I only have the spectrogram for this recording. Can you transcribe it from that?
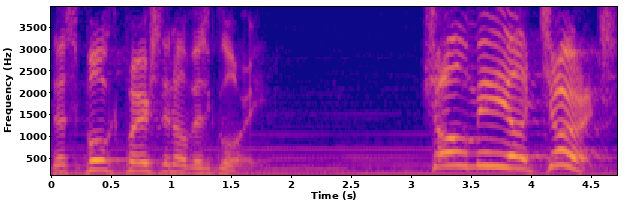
the spokesperson of His glory. Show me a church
